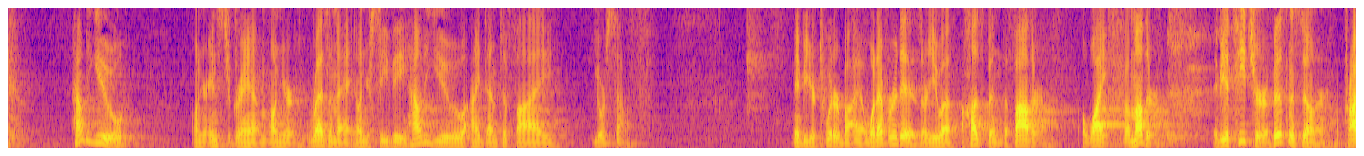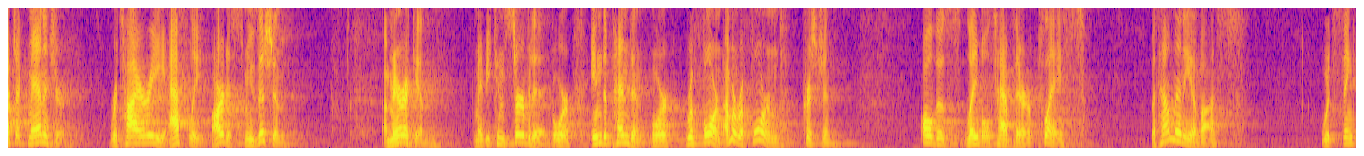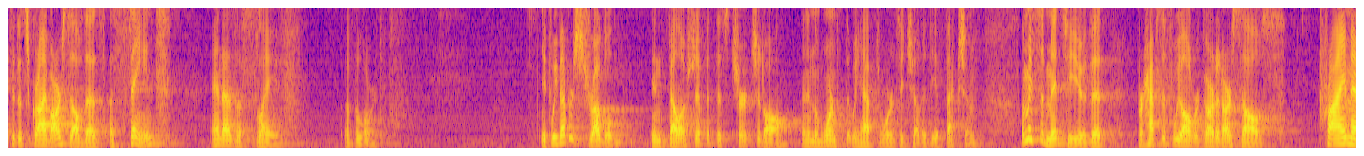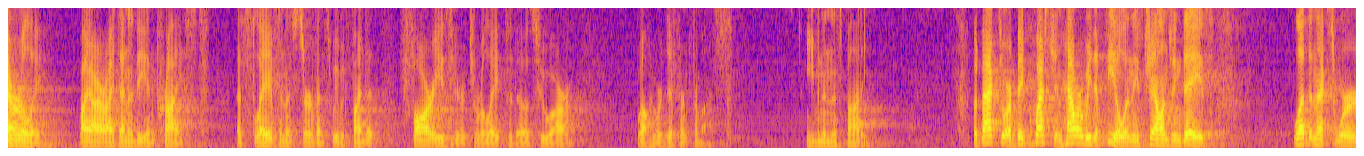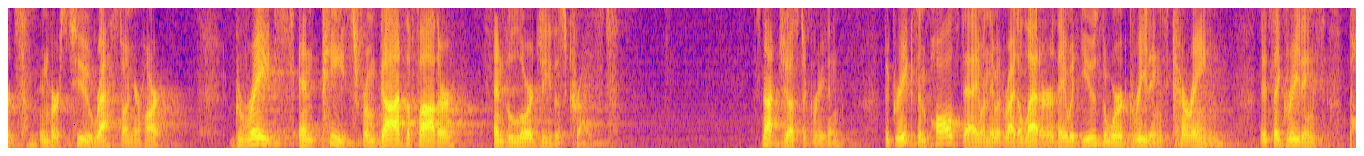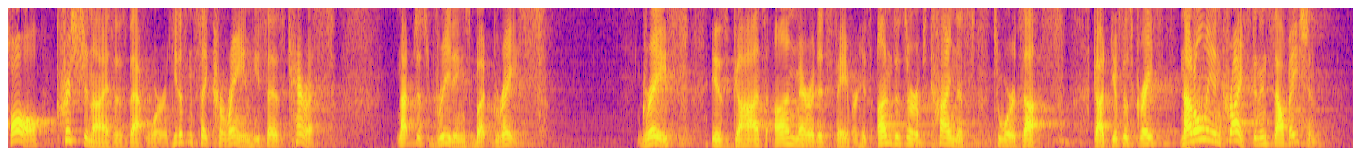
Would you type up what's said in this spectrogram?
how do you, on your Instagram, on your resume, on your CV, how do you identify yourself? Maybe your Twitter bio, whatever it is. Are you a, a husband, a father, a wife, a mother, maybe a teacher, a business owner, a project manager, retiree, athlete, artist, musician, American, maybe conservative or independent or reformed. I'm a reformed Christian. All those labels have their place. But how many of us would think to describe ourselves as a saint and as a slave of the Lord? If we've ever struggled in fellowship at this church at all and in the warmth that we have towards each other, the affection. Let me submit to you that perhaps if we all regarded ourselves primarily by our identity in Christ as slaves and as servants, we would find it far easier to relate to those who are, well, who are different from us, even in this body. But back to our big question how are we to feel in these challenging days? Let the next words in verse 2 rest on your heart grace and peace from God the Father and the Lord Jesus Christ. It's not just a greeting. The Greeks in Paul's day, when they would write a letter, they would use the word greetings, chairein. They'd say greetings. Paul Christianizes that word. He doesn't say chairein, he says charis. Not just greetings, but grace. Grace is God's unmerited favor, his undeserved kindness towards us. God gives us grace not only in Christ and in salvation.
